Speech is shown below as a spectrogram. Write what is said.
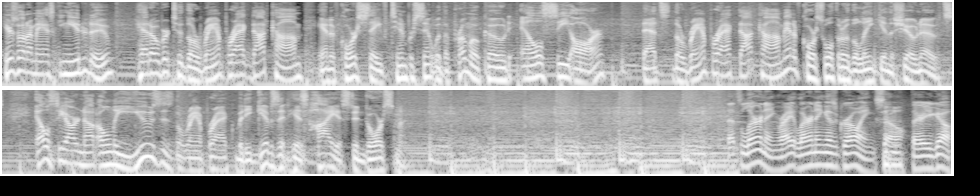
Here's what I'm asking you to do head over to theramprack.com and, of course, save 10% with the promo code LCR. That's theramprack.com, and of course, we'll throw the link in the show notes. LCR not only uses the Ramp Rack, but he gives it his highest endorsement. That's learning, right? Learning is growing. So there you go.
